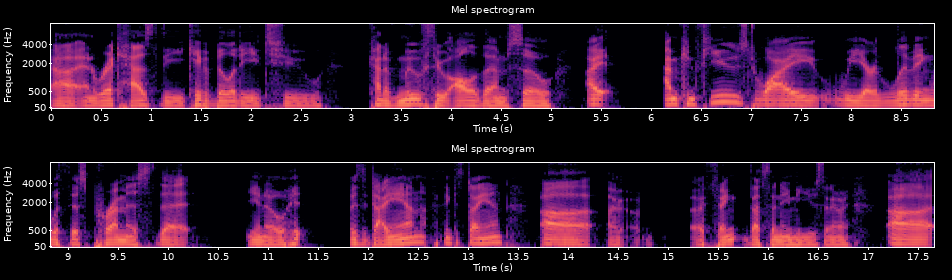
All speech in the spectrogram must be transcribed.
uh, and Rick has the capability to kind of move through all of them. So I I'm confused why we are living with this premise that you know hit is it Diane? I think it's Diane. Uh, I I think that's the name he used anyway. Uh,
